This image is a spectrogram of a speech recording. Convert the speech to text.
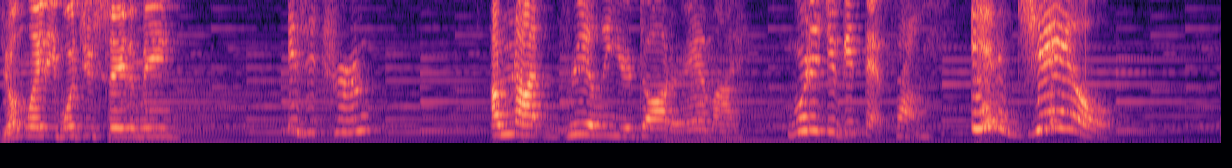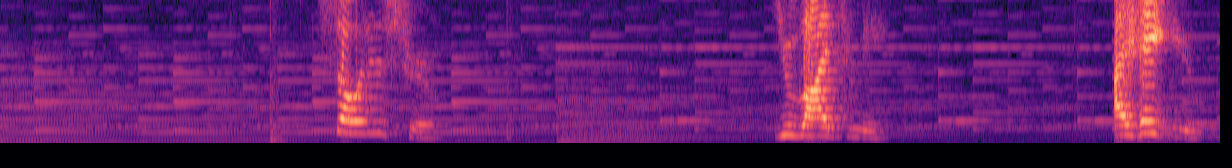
Young lady, what'd you say to me? Is it true? I'm not really your daughter, am I? Where did you get that from? In jail! So it is true. You lied to me. I hate you.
